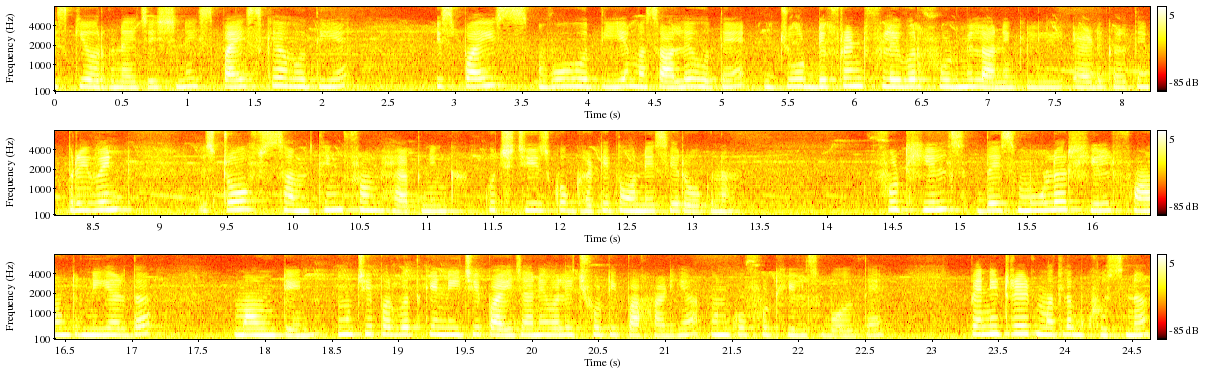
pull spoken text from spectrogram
इसकी ऑर्गेनाइजेशन है। स्पाइस क्या होती है? स्पाइस वो होती है, मसाले होते हैं, जो डिफरेंट फ्लेवर फ़ूड में लाने के लिए ऐड करते हैं। Prevent stop something from happening. कुछ चीज़ को घटित होने से रोकना। Foothills, the smaller hill found near the mountain. ऊँचे पर्वत के नीचे पाई जाने वाली छोटी पहाड़ियाँ उनको फुट हिल्स बोलते हैं। पेनिट्रेट मतलब घुसना।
